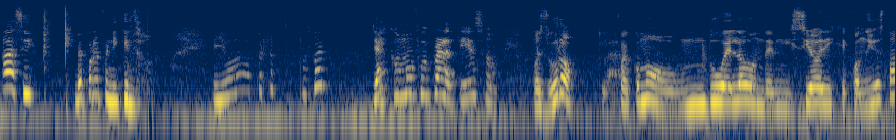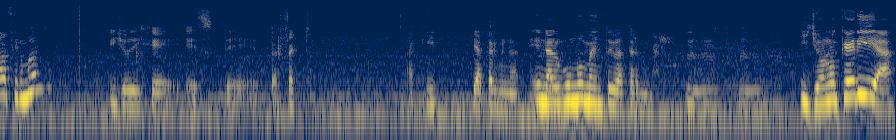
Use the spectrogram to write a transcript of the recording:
Ah, sí, ve por el finiquito. Y yo, ah, perfecto, pues bueno, ¿Y ya. cómo fue para ti eso? Pues duro. Claro. Fue como un duelo donde inició. Dije, cuando yo estaba firmando, y yo dije, este, perfecto. Aquí ya terminó. En algún momento iba a terminar. Y yo no quería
